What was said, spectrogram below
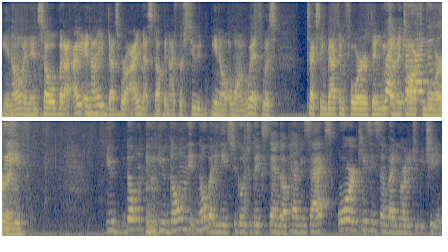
you know, and and so, but I, I and I that's where I messed up and I pursued, you know, along with was texting back and forth and we right, kind of talked I do more and you don't you, you don't need nobody needs to go to the extent of having sex or kissing somebody in order to be cheating.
